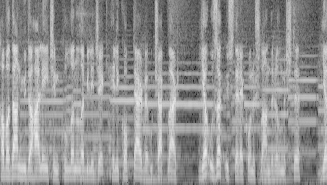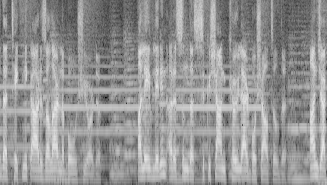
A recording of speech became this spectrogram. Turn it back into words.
Havadan müdahale için kullanılabilecek helikopter ve uçaklar ya uzak üslere konuşlandırılmıştı ya da teknik arızalarla boğuşuyordu. Alevlerin arasında sıkışan köyler boşaltıldı. Ancak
